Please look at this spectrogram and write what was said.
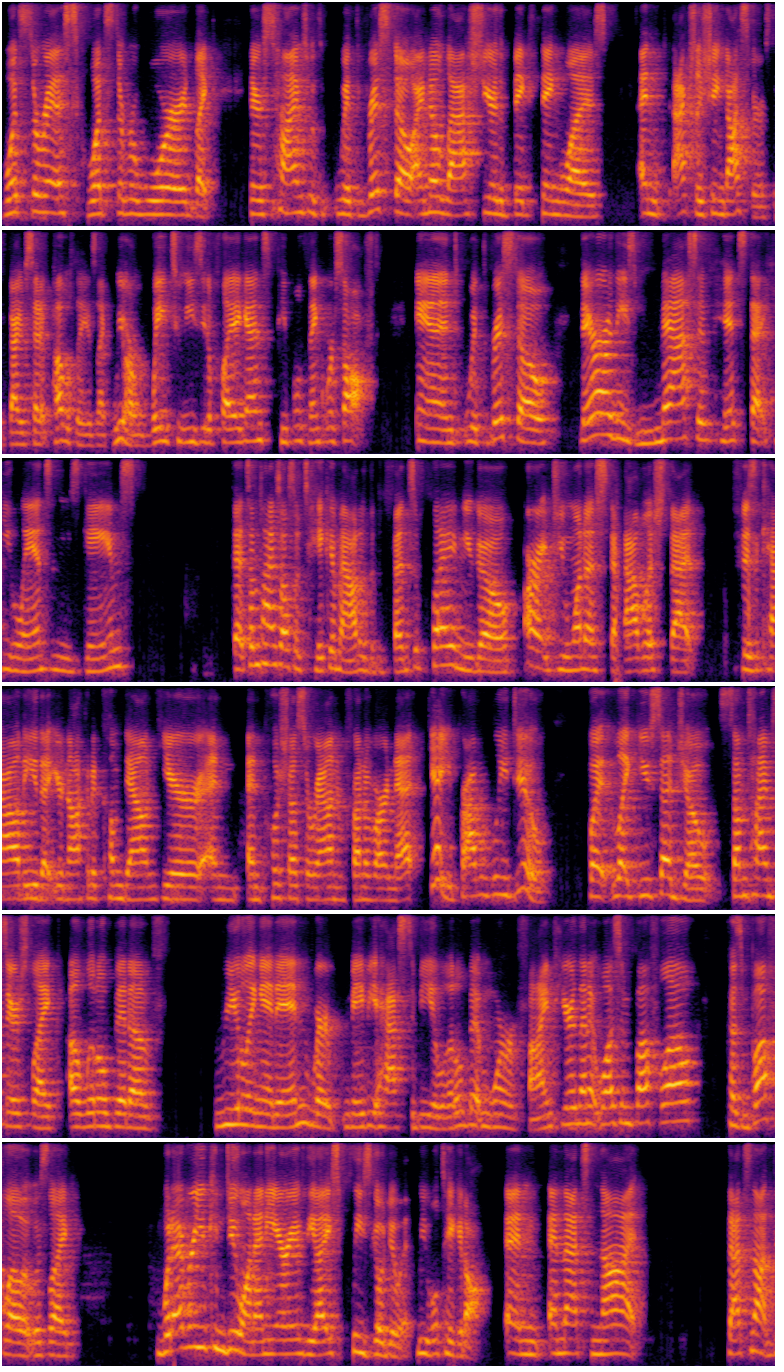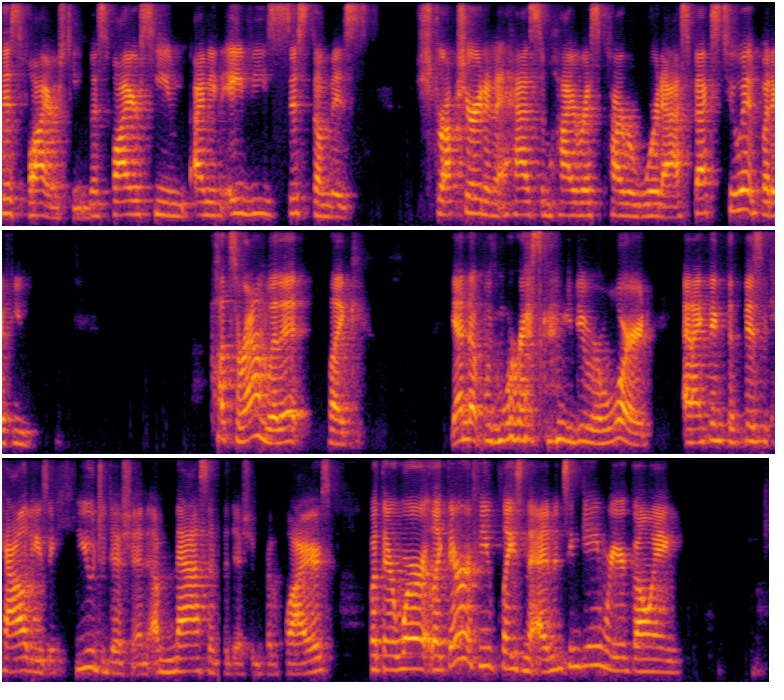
what's the risk, what's the reward. Like there's times with with Risto, I know last year the big thing was, and actually Shane Gostisbehere is the guy who said it publicly, is like we are way too easy to play against. People think we're soft. And with Risto, there are these massive hits that he lands in these games that sometimes also take him out of the defensive play. And you go, all right, do you want to establish that physicality that you're not going to come down here and and push us around in front of our net yeah you probably do but like you said joe sometimes there's like a little bit of reeling it in where maybe it has to be a little bit more refined here than it was in buffalo. Because buffalo it was like whatever you can do on any area of the ice please go do it. We will take it all. And and that's not that's not this flyers team. This flyers team i mean av's system is structured and it has some high risk, high reward aspects to it. But if you putz around with it, like you end up with more risk than you do reward. And I think the physicality is a huge addition, a massive addition for the Flyers. But there were like there were a few plays in the Edmonton game where you're going,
